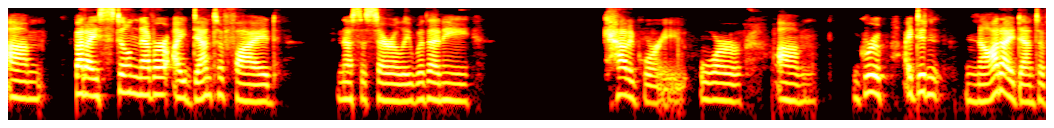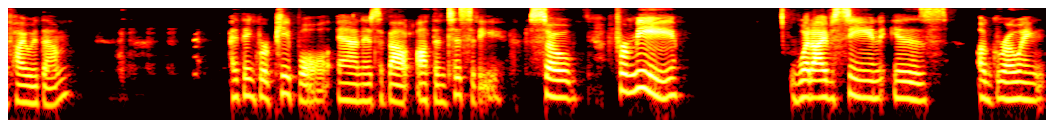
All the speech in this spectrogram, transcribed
um, but I still never identified necessarily with any category or um, group. I didn't not identify with them. I think we're people and it's about authenticity. So for me, what I've seen is a growing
